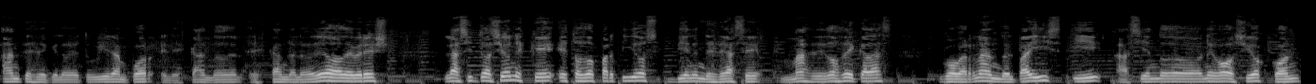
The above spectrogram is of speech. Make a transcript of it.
antes de que lo detuvieran por el escándalo, de Odebrecht. La situación es que estos dos partidos vienen desde hace más de dos décadas gobernando el país y haciendo negocios con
